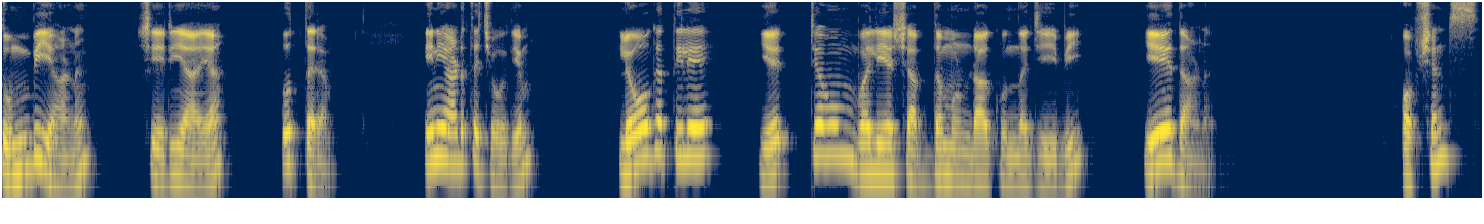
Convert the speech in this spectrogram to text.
തുമ്പിയാണ് ശരിയായ ഉത്തരം. ഇനി അടുത്ത ചോദ്യം. ലോകത്തിലെ ഏറ്റവും വലിയ ശബ്ദമുണ്ടാക്കുന്ന ജീവി ഏതാണ്? ഓപ്ഷൻസ്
